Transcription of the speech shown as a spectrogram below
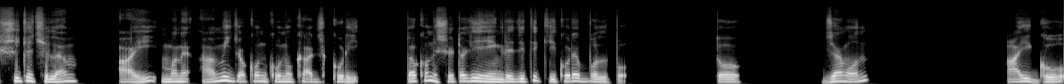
শিখেছিলাম আই মানে আমি যখন কোনো কাজ করি, তখন সেটাকে ইংরেজিতে কি করে বলব? তো, যেমন, আই গো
